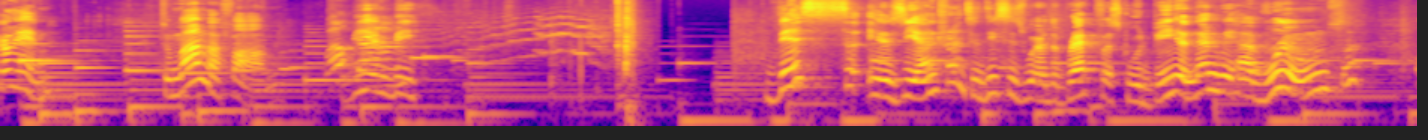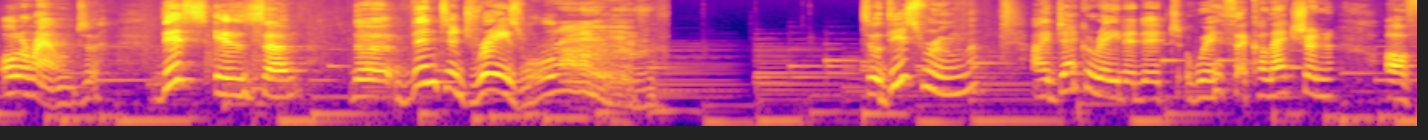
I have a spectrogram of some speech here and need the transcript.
Come in to Mama Farm, Welcome. B&B. This is the entrance, and this is where the breakfast would be, and then we have rooms all around. This is uh, the vintage raised room. So this room, I've decorated it with a collection of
